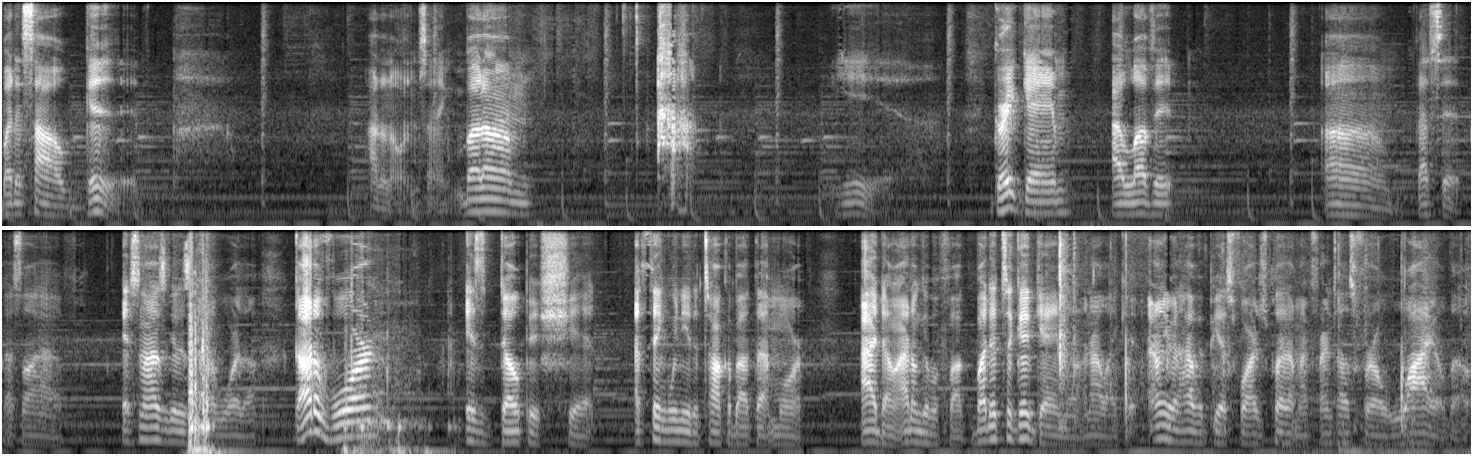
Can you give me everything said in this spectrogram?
But it's all good. I don't know what I'm saying, but um. yeah. Great game. I love it. Um, that's it. That's all I have. It's not as good as God of War though. God of War is dope as shit. I think we need to talk about that more. I don't. I don't give a fuck. But it's a good game though, and I like it. I don't even have a PS4. I just played at my friend's house for a while though.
